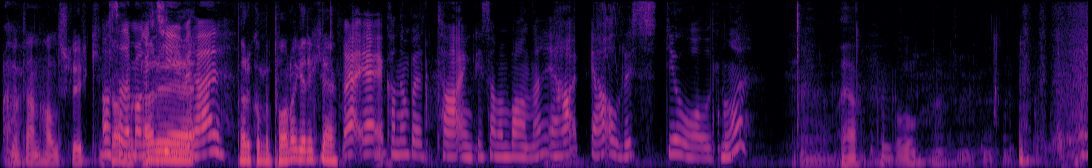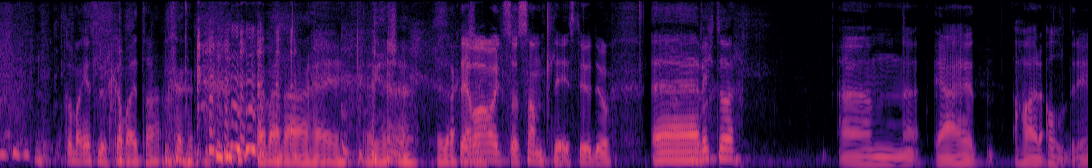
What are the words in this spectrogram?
Du kan ta en halv slurk? Og så er det mange tyver her. Har du kommet på noe, Rikke? Jeg, jeg, jeg kan jo bare ta egentlig samme bane. Jeg har, jeg har aldri stjålet noe. Ja. Oh. Hvor mange slurker må jeg ta? Jeg mener, hei. Jeg, ikke, jeg drakk Det var altså samtlige i studio. Eh, Victor. Um, jeg har aldri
